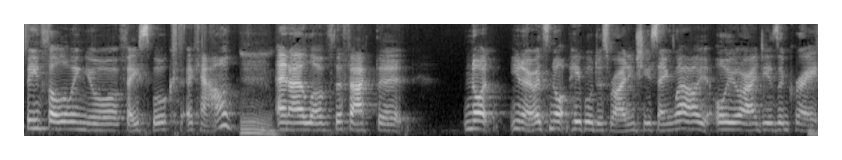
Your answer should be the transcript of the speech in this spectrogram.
been following your Facebook account, Mm. and I love the fact that not you know it's not people just writing to you saying wow all your ideas are great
